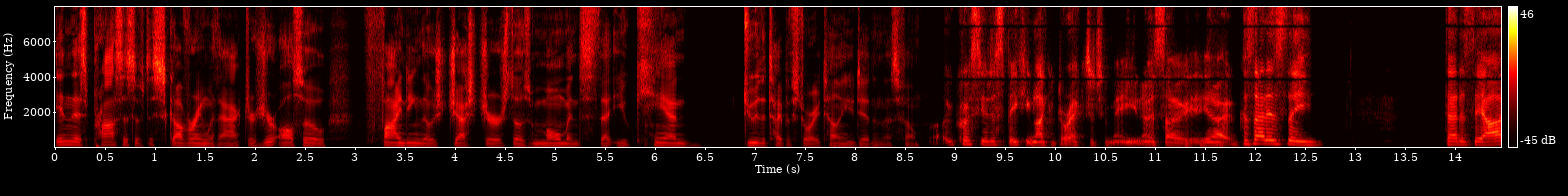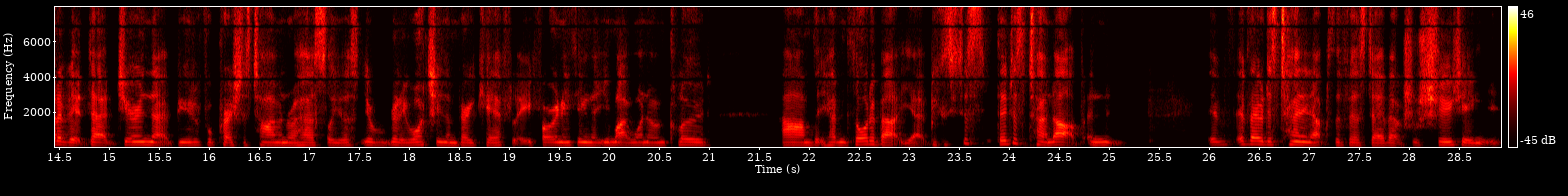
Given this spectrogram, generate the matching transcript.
in this process of discovering with actors, you're also finding those gestures, those moments that you can do the type of storytelling you did in this film. Of course, you're just speaking like a director to me, you know. So you know, because that is the that is the art of it that during that beautiful precious time in rehearsal you're, you're really watching them very carefully for anything that you might want to include um, that you hadn't thought about yet because you just they're just turned up and if, if they were just turning up to the first day of actual shooting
